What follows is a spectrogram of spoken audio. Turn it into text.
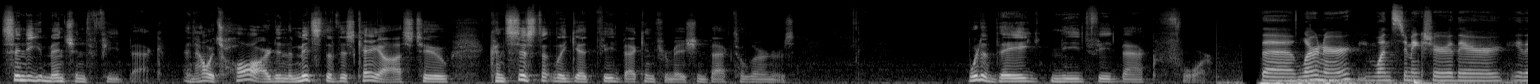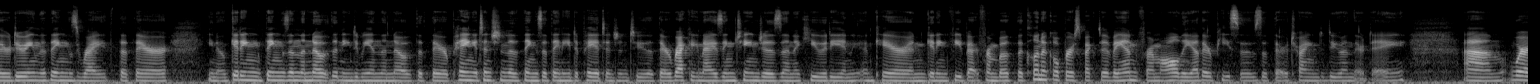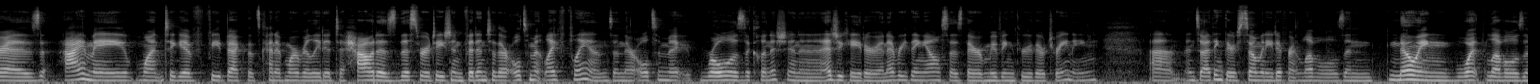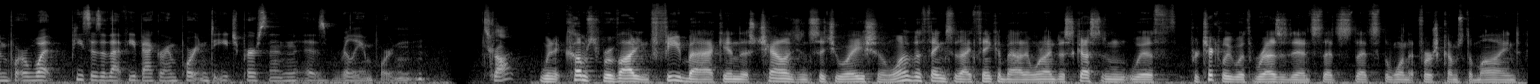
Cindy, you mentioned feedback and how it's hard in the midst of this chaos to consistently get feedback information back to learners. What do they need feedback for? The learner wants to make sure they're they're doing the things right that they're you know getting things in the note that need to be in the note that they're paying attention to the things that they need to pay attention to that they're recognizing changes in acuity and, and care and getting feedback from both the clinical perspective and from all the other pieces that they're trying to do in their day um, whereas I may want to give feedback that's kind of more related to how does this rotation fit into their ultimate life plans and their ultimate role as a clinician and an educator and everything else as they're moving through their training. Um, and so I think there's so many different levels, and knowing what level is important, what pieces of that feedback are important to each person is really important. Scott? When it comes to providing feedback in this challenging situation, one of the things that I think about, and when I'm discussing with, particularly with residents, that's that's the one that first comes to mind.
